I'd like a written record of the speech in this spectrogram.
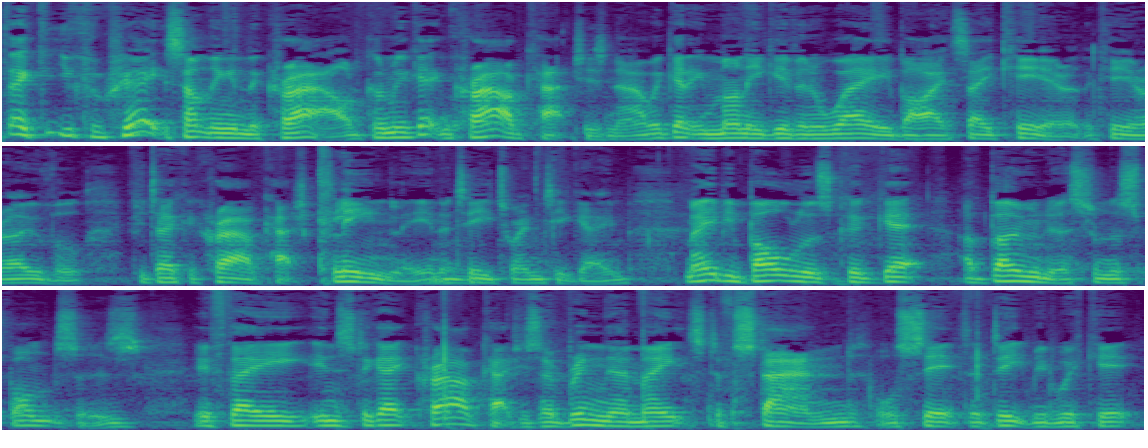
they, you could create something in the crowd because we're getting crowd catches now. We're getting money given away by, say, Kia at the Kia Oval. If you take a crowd catch cleanly in a T20 game, maybe bowlers could get a bonus from the sponsors if they instigate crowd catches. So bring their mates to stand or sit at deep mid wicket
